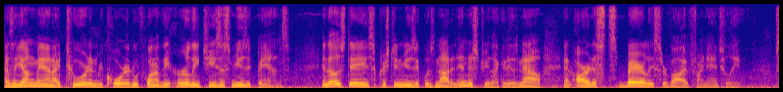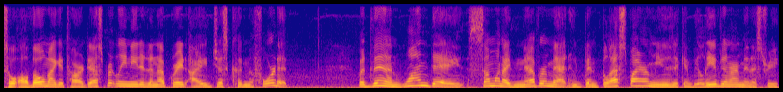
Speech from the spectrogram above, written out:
As a young man, I toured and recorded with one of the early Jesus music bands. In those days, Christian music was not an industry like it is now, and artists barely survived financially. So, although my guitar desperately needed an upgrade, I just couldn't afford it. But then one day, someone I'd never met who'd been blessed by our music and believed in our ministry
